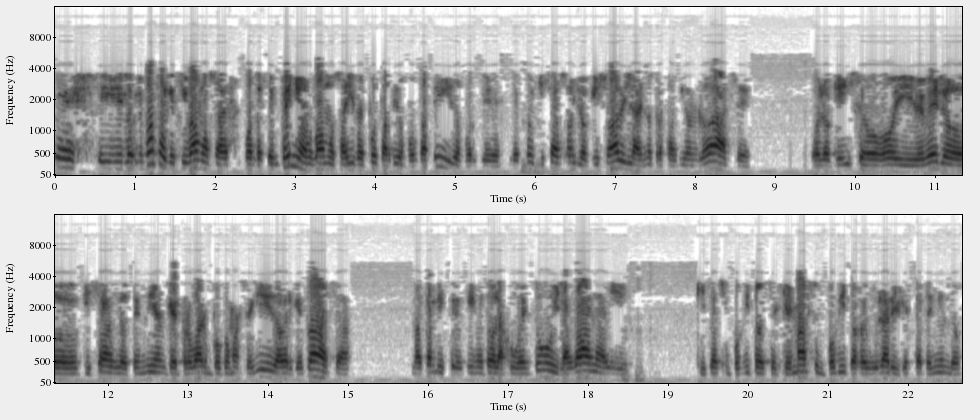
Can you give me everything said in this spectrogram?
Eh, sí, lo que pasa es que si vamos a, por desempeño, vamos a ir después partido por partido, porque después quizás hoy lo que hizo Ávila en otros partidos no lo hace, o lo que hizo hoy Bebelo quizás lo tendrían que probar un poco más seguido, a ver qué pasa. Que tiene toda la juventud y las ganas y quizás un poquito es el que más un poquito regular y que está teniendo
